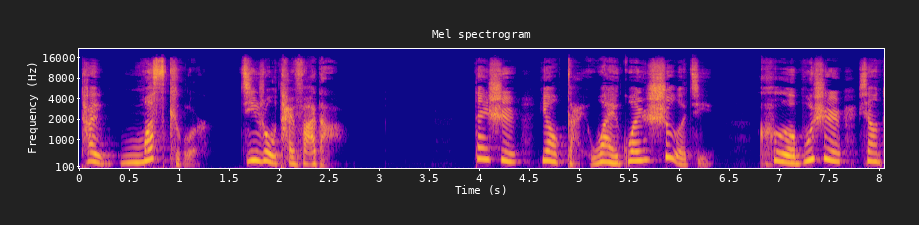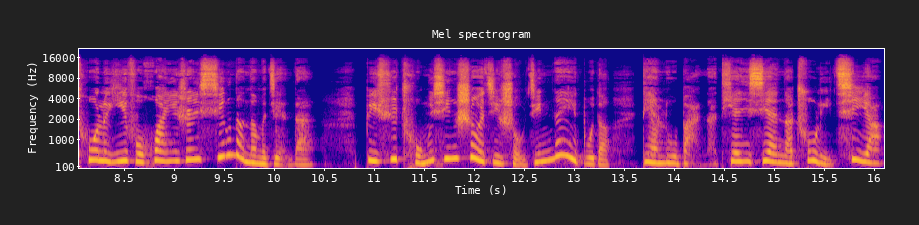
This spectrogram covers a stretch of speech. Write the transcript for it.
太 muscular，肌肉太发达。但是要改外观设计，可不是像脱了衣服换一身新的那么简单。必须重新设计手机内部的电路板呐、天线呐、处理器呀，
